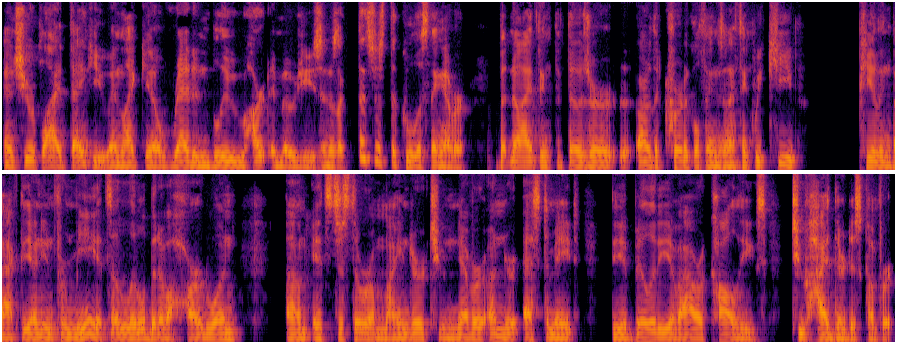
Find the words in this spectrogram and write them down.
And she replied, thank you. And like, you know, red and blue heart emojis. And I was like, that's just the coolest thing ever. But no, I think that those are are the critical things. And I think we keep peeling back the onion. For me, it's a little bit of a hard one. Um, it's just a reminder to never underestimate the ability of our colleagues to hide their discomfort.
